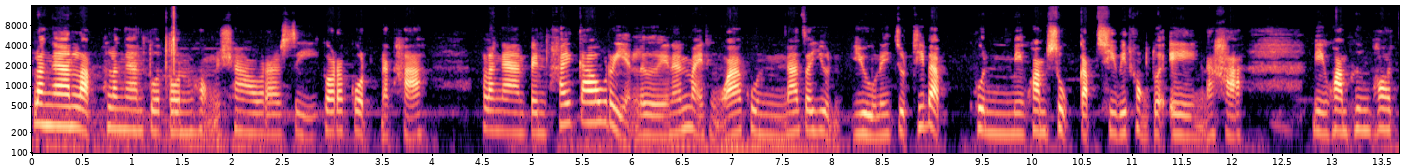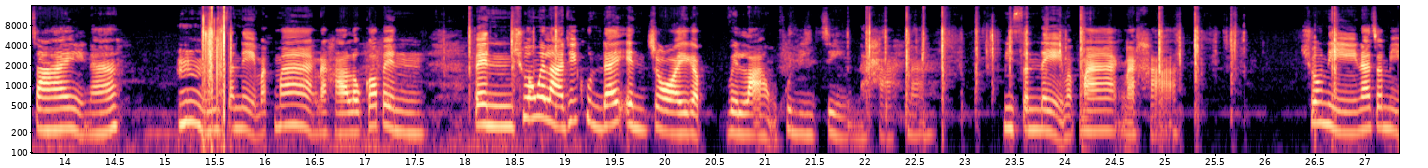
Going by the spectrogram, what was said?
พลังงานหลักพลังงานตัวตนของชาวราศีกรกฎนะคะ พลังงานเป็นไพ่เก้าเหรียญเลย นั่นหมายถึงว่าคุณน่าจะหยุดอยู่ในจุดที่แบบคุณมีความสุขกับชีวิตของตัวเองนะคะ มีความพึงพอใจนะมมีเสน่ห์มาก ๆนะคะ แล้วก็เป็น เป็นช่วงเวลาที่คุณได้ enjoy กับเวลาของคุณจริง ๆ นะคะนะ มีเสน่ห์มาก ๆ นะคะ ช่วงนี้น่าจะมี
